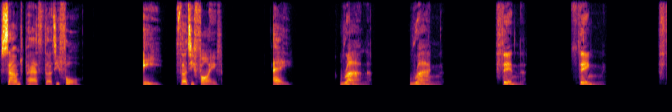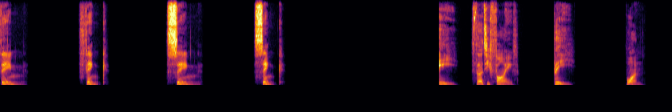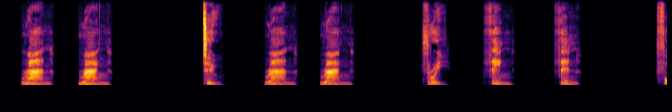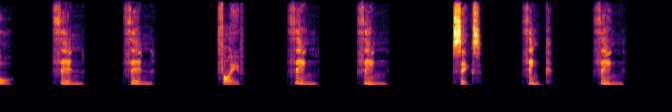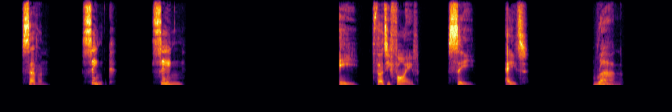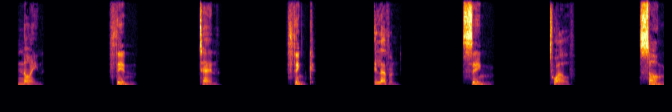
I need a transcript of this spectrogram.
Sound pair 34. E. 35. A. ran, rang, thin, thing, thing, think, sing, sink, E. 35. B. 1. ran, rang, 2. ran, rang, 3. thing, thin, 4. thin, thin, 5. thing, thing, 6. think, thing, 7. sink, sing, E. 35. C. 8. ran, 9. thin, 10. think, 11. sing, 12. sung.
